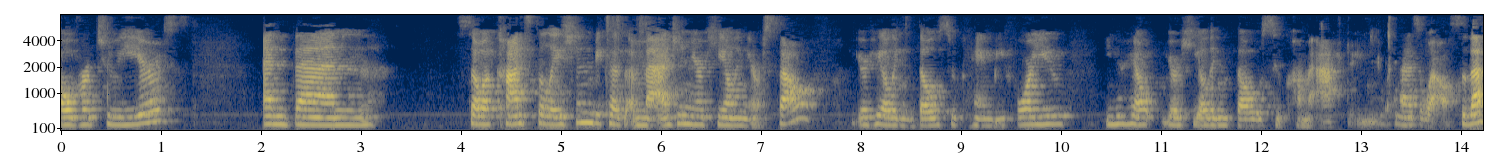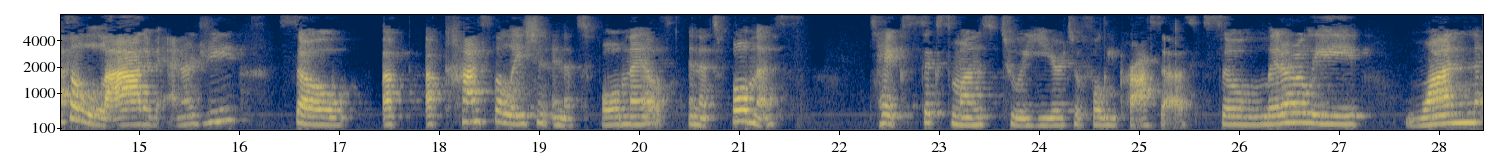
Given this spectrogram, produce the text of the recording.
over two years. And then, so a constellation, because imagine you're healing yourself, you're healing those who came before you, you're, you're healing those who come after you as well. So that's a lot of energy. So a, a constellation in its fullness, in its fullness, takes six months to a year to fully process. So literally one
